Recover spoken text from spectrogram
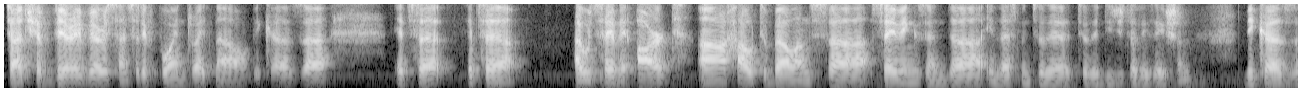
touch a very, very sensitive point right now because uh, it's a, it's a, I would say the art uh, how to balance uh, savings and uh, investment to the to the digitalization, because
